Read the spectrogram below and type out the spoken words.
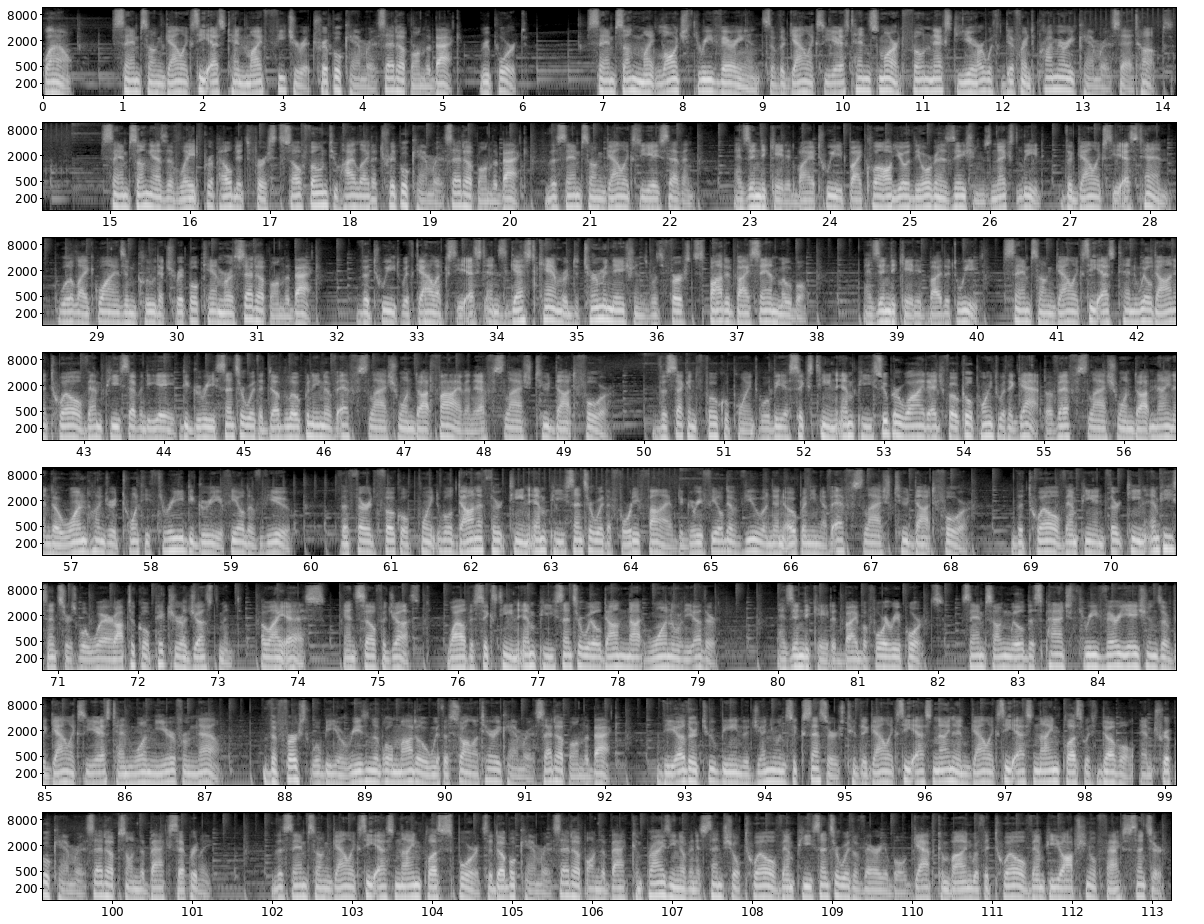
Wow! Samsung Galaxy S10 might feature a triple camera setup on the back, report. Samsung might launch three variants of the Galaxy S10 smartphone next year with different primary camera setups. Samsung as of late propelled its first cell phone to highlight a triple camera setup on the back, the Samsung Galaxy A7. As indicated by a tweet by Claudio the organization's next lead, the Galaxy S10, will likewise include a triple camera setup on the back. The tweet with Galaxy S10's guest camera determinations was first spotted by SamMobile. As indicated by the tweet, Samsung Galaxy S10 will don a 12MP 78-degree sensor with a double opening of f/1.5 and f/2.4. The second focal point will be a 16MP super wide edge focal point with a gap of f/1.9 and a 123 degree field of view. The third focal point will don a 13MP sensor with a 45 degree field of view and an opening of f/2.4. The 12MP and 13MP sensors will wear optical picture adjustment, OIS, and self-adjust, while the 16MP sensor will don not one or the other. As indicated by before reports, Samsung will dispatch three variations of the Galaxy S10 one year from now. The first will be a reasonable model with a solitary camera setup on the back. The other two being the genuine successors to the Galaxy S9 and Galaxy S9 Plus with double and triple camera setups on the back separately. The Samsung Galaxy S9 Plus sports a double camera setup on the back comprising of an essential 12MP sensor with a variable gap combined with a 12MP optional FACS sensor.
